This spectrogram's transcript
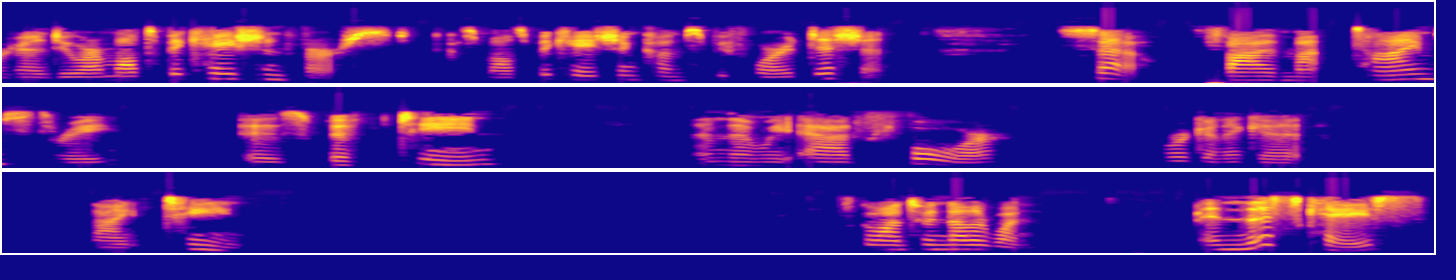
We're going to do our multiplication first, because multiplication comes before addition. So, 5 times 3 is 15, and then we add 4, we're going to get 19. Let's go on to another one. In this case,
